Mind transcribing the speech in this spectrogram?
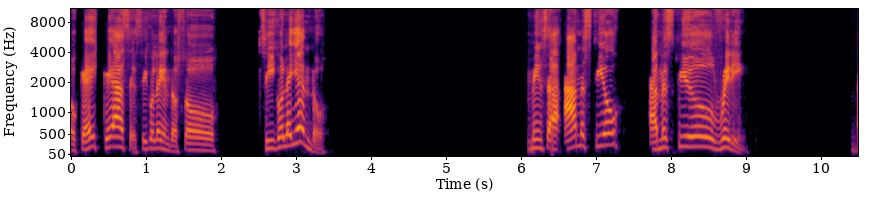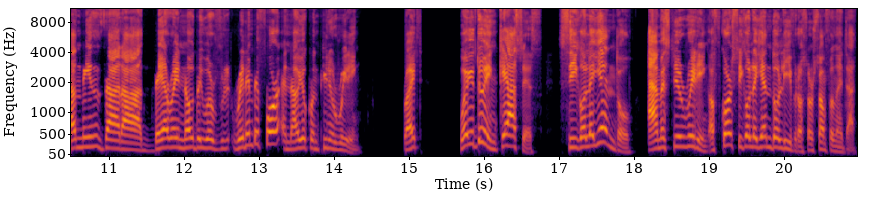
Okay, ¿qué haces? Sigo leyendo. So, sigo leyendo. Means uh, I'm still, I'm still reading. That means that uh, they already know they were re- reading before and now you continue reading, right? What are you doing? ¿Qué haces? Sigo leyendo. I'm still reading. Of course, sigo leyendo libros or something like that.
